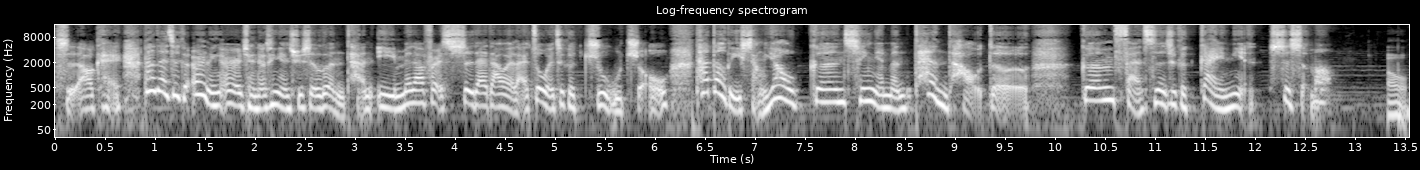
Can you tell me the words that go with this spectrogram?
是，OK。那在这个二零二二全球青年趋势论坛，以 Metaverse 世代大未来作为这个主轴，他到底想要跟青年们。探讨的跟反思的这个概念是什么？哦，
